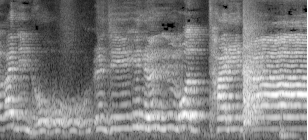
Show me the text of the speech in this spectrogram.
아가니 놀지는 못하리라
